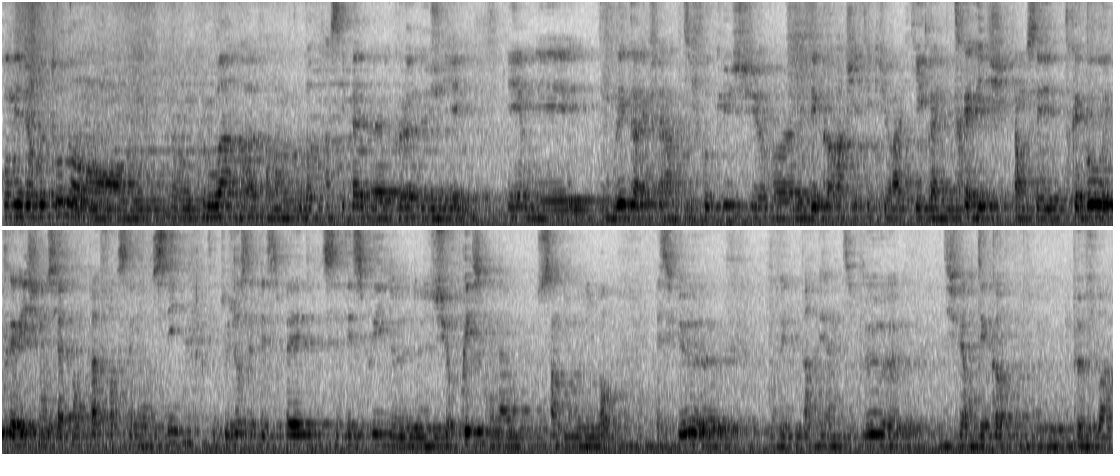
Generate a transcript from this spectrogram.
on est de retour enfin dans le couloir principal de la colonne de juillet et on, voulait quand même faire un petit focus sur euh, le décor architectural qui est quand même très riche. C'est très beau et très riche, mais on s'y attend pas forcément aussi. C'est toujours cet, esprit, cet esprit de, surprise qu'on a au sein du monument. Est-ce que euh, vous pouvez nous parler un petit peu euh, des différents décors qu'on peut, voir?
